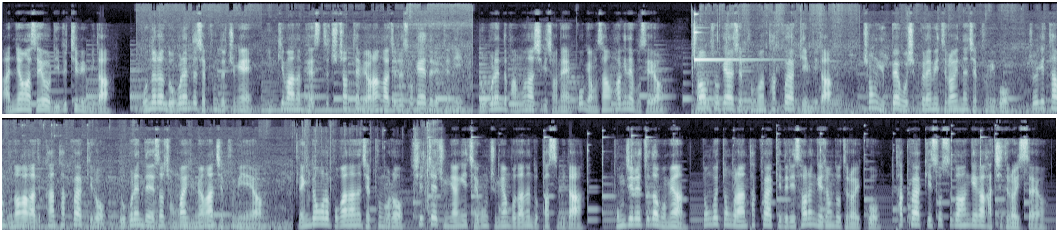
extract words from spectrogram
안녕하세요 리뷰팁입니다. 오늘은 노브랜드 제품들 중에 인기 많은 베스트 추천템 11가지를 소개해드릴 테니 노브랜드 방문하시기 전에 꼭 영상 확인해보세요. 처음 소개할 제품은 타코야끼입니다. 총 650g이 들어있는 제품이고 쫄깃한 문어가 가득한 타코야끼로 노브랜드에서 정말 유명한 제품이에요. 냉동으로 보관하는 제품으로 실제 중량이 제공 중량보다는 높았습니다. 봉지를 뜯어보면 동글동글한 타코야끼들이 30개 정도 들어있고 타코야끼 소스도 한 개가 같이 들어있어요.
